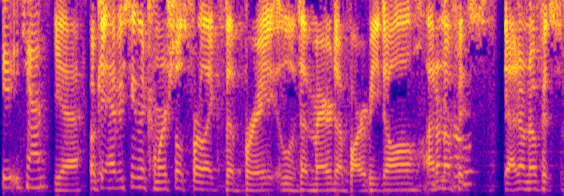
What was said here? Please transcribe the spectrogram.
do what you can. Yeah. Okay. Have you seen the commercials for like the Bra- the Merida Barbie doll? I don't know if it's I don't know if it's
